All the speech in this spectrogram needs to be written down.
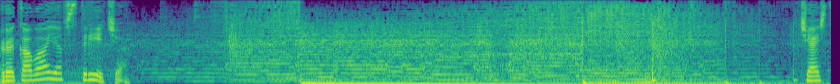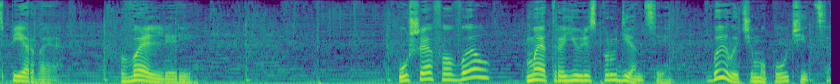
Роковая встреча. Часть первая. Веллери. У шефа Велл, мэтра юриспруденции, было чему поучиться.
